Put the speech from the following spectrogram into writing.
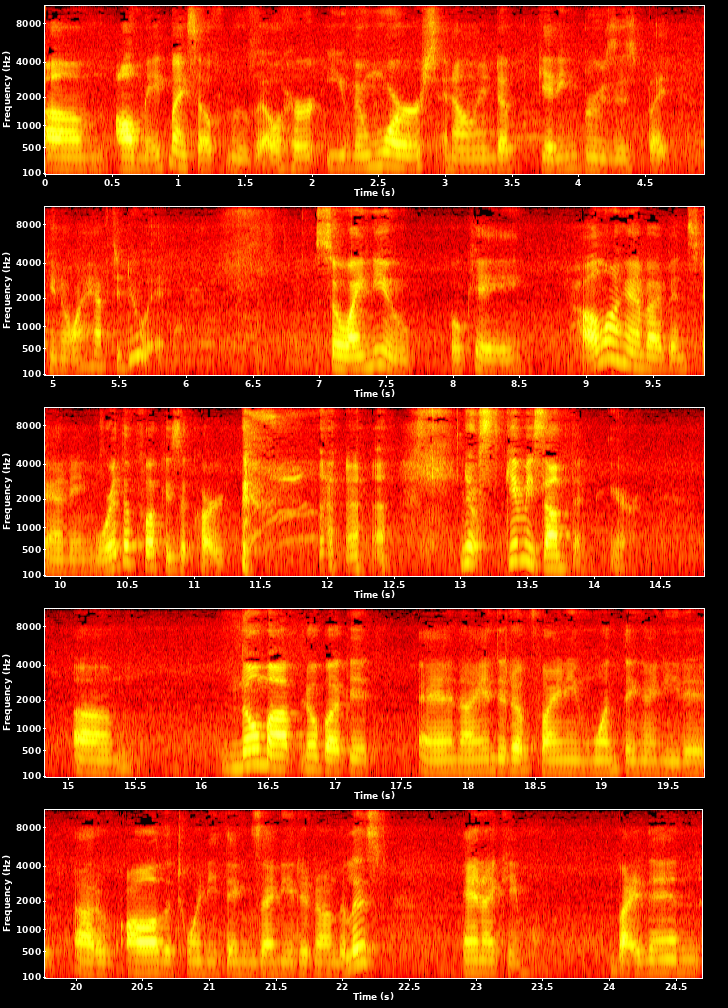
Um, I'll make myself move. It'll hurt even worse, and I'll end up getting bruises. But you know, I have to do it. So I knew, okay, how long have I been standing? Where the fuck is a cart? no, give me something here. Um, no mop, no bucket, and I ended up finding one thing I needed out of all the 20 things I needed on the list, and I came home. By then,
